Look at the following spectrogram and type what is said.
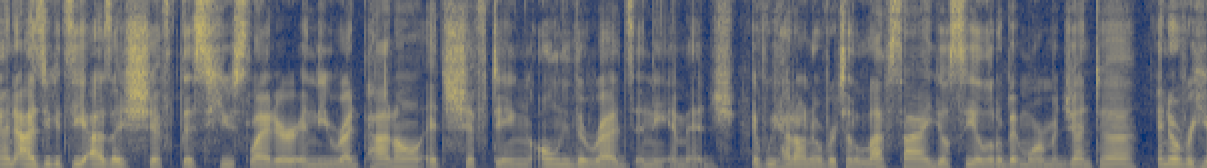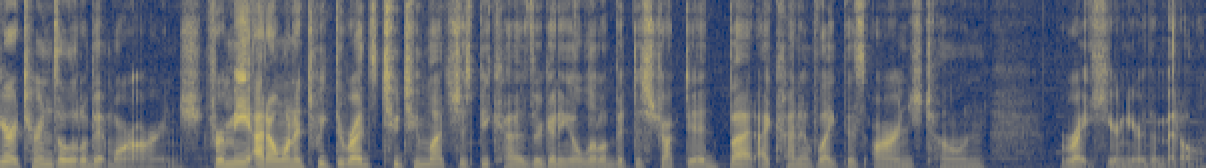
And as you can see, as I shift this hue slider in the red panel, it's shifting only the reds in the image. If we head on over to the left side, you'll see a little bit more magenta, and over here it turns a little bit more orange. For me, I don't want to tweak the reds too, too much just because they're getting a little bit destructed, but I kind of like this orange tone right here near the middle.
